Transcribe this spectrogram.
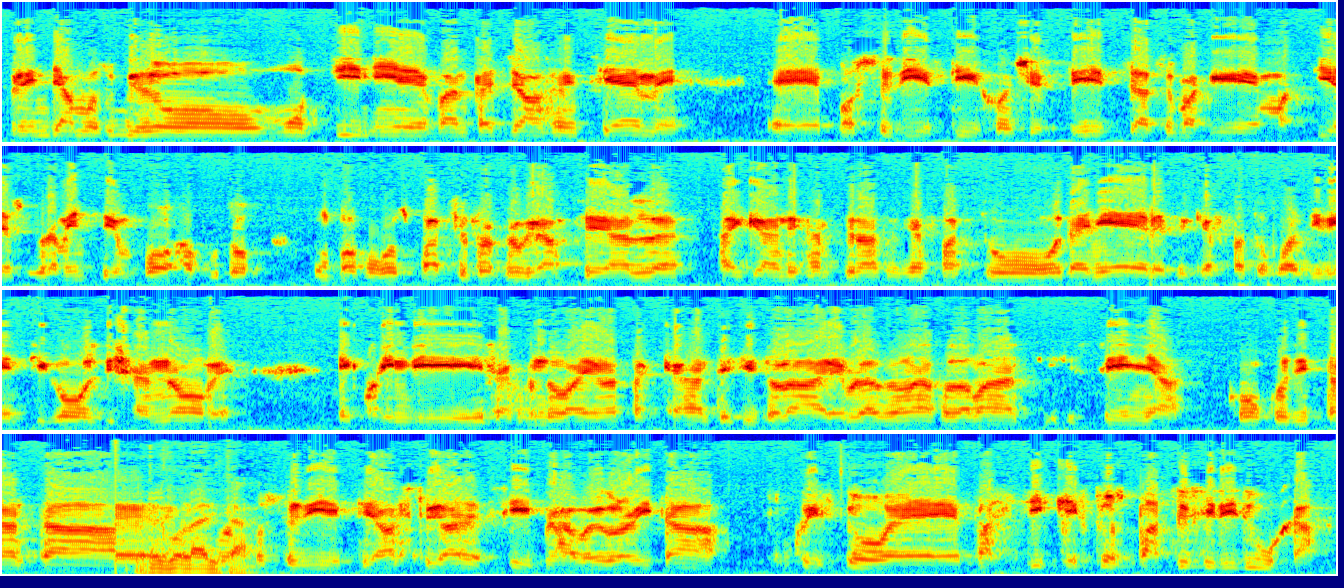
prendiamo subito Montini e Vantaggiato insieme eh, posso dirti con certezza insomma, che Mattia sicuramente un ha avuto un po' poco spazio proprio grazie al, al, grande campionato che ha fatto Daniele perché ha fatto quasi 20 gol, 19 e quindi sai, quando hai un attaccante titolare blasonato davanti che segna con così tanta eh, regolarità. posso ah, sì bravo regolarità questo è, fa sì che il tuo spazio si riduca.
